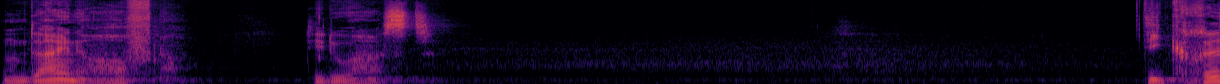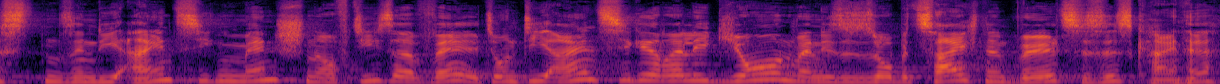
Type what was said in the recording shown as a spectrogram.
um deine Hoffnung die du hast. Die Christen sind die einzigen Menschen auf dieser Welt und die einzige Religion, wenn du sie so bezeichnen willst, es ist keine,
